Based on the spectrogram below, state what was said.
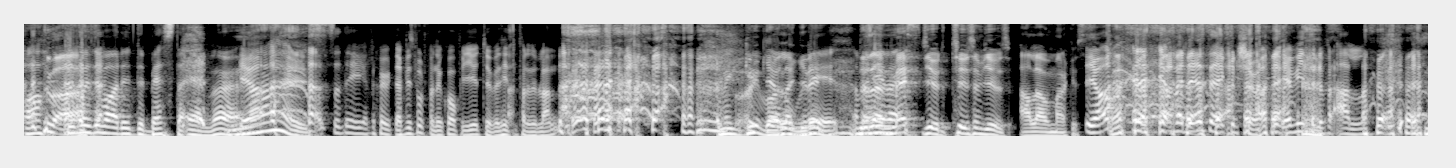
Va? det måste vara det, det bästa ever. Ja. Nice. Alltså det är helt sjukt. Det finns fortfarande kvar på YouTube, jag tittar på den ibland. Men gud vad roligt. grej. Ja, Det men är det väl- mest ljud, tusen views. Alla av Marcus. ja. men det är säkert så. Jag visade för alla. Men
